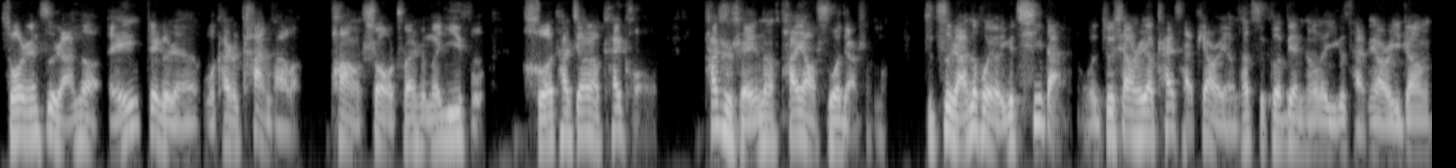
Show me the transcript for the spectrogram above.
所有人自然的，哎，这个人我开始看他了，胖瘦穿什么衣服，和他将要开口，他是谁呢？他要说点什么？就自然的会有一个期待，我就像是要开彩票一样，他此刻变成了一个彩票，一张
